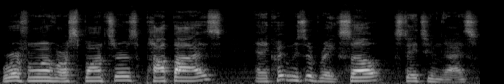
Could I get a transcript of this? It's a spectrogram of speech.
word from one of our sponsors, Popeyes, and a quick music break. So stay tuned, guys.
